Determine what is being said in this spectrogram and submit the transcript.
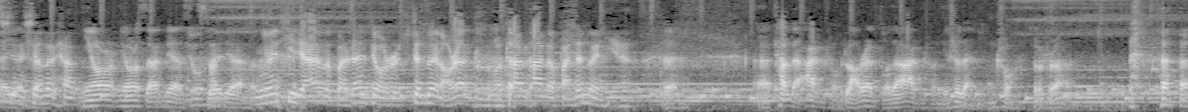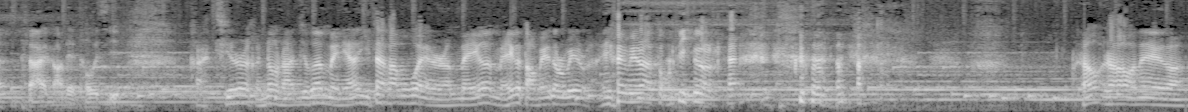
新新的片，牛牛三 DS、四 DS，因为 TGS 本身就是针对老任他他的反针对你。对，呃，他在暗处，老任躲在暗处，你是在明处，就是他爱搞这偷袭。嗨，其实很正常，就跟每年一三发布会似的，每个每一个倒霉都是微软，因为微软总第一个开。然后然后那个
